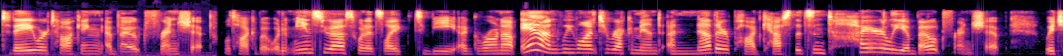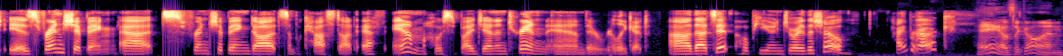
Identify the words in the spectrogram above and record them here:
Today we're talking about friendship. We'll talk about what it means to us, what it's like to be a grown up, and we want to recommend another podcast that's entirely about friendship, which is Friendshipping at friendshipping.simplecast.fm, hosted by Jen and Trin, and they're really good. Uh, that's it. Hope you enjoy the show. Hi, Brooke. Hey, how's it going?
